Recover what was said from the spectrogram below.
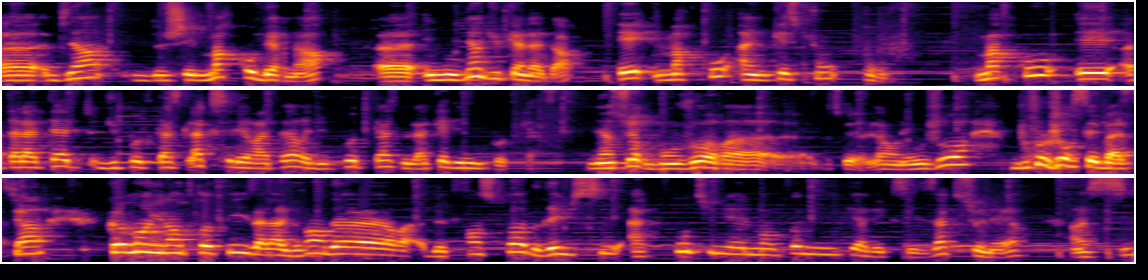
euh, vient de chez Marco Bernard euh, il nous vient du Canada et Marco a une question pour vous. Marco est à la tête du podcast L'accélérateur et du podcast de l'Académie Podcast. Bien sûr, bonjour, euh, parce que là on est au jour. Bonjour Sébastien. Comment une entreprise à la grandeur de Transpod réussit à continuellement communiquer avec ses actionnaires ainsi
